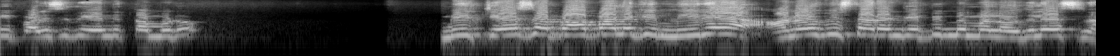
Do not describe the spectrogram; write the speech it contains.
మీ పరిస్థితి ఏంటి తమ్ముడు? మీరు చేసిన పాపాలకి మీరే అనుభవిస్తారని చెప్పి మిమ్మల్ని వదిలేసిన.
